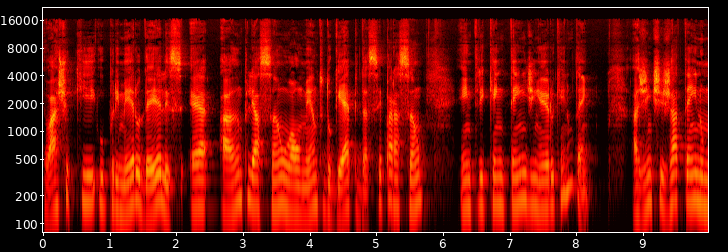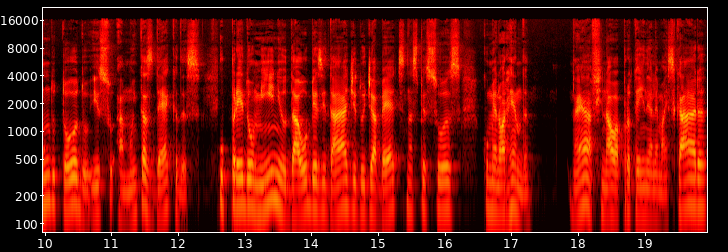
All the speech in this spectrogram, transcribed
Eu acho que o primeiro deles é a ampliação, o aumento do gap, da separação entre quem tem dinheiro e quem não tem. A gente já tem no mundo todo isso há muitas décadas, o predomínio da obesidade e do diabetes nas pessoas com menor renda né? Afinal, a proteína ela é mais cara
